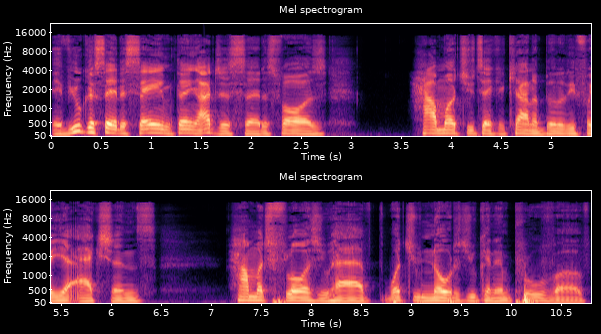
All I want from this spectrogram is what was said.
if you could say the same thing I just said as far as how much you take accountability for your actions, how much flaws you have, what you know that you can improve of,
